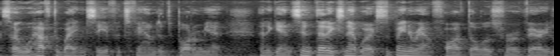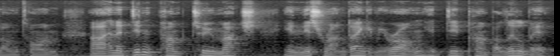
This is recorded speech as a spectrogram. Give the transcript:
So we'll have to wait and see if it's found its bottom yet. And again, Synthetix Networks has been around $5 for a very long time. Uh, and it didn't pump too much in this run. Don't get me wrong, it did pump a little bit,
